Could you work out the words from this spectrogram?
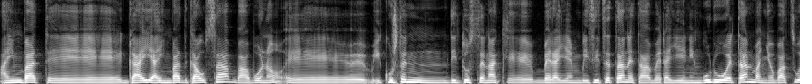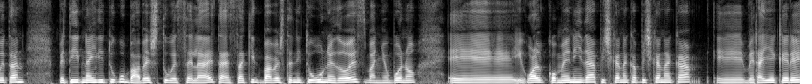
hainbat e, gai, hainbat gauza, ba, bueno, e, ikusten dituztenak e, beraien bizitzetan eta beraien inguruetan, baino batzuetan beti nahi ditugu babestu ezela, eta ez dakit babesten ditugun edo ez, baino bueno, e, igual komeni da pixkanaka pixkanaka e, beraiek ere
